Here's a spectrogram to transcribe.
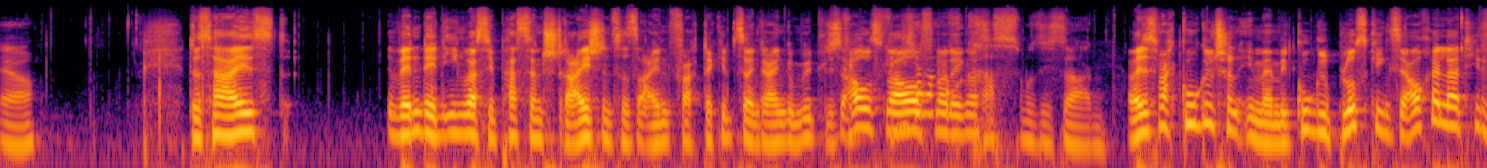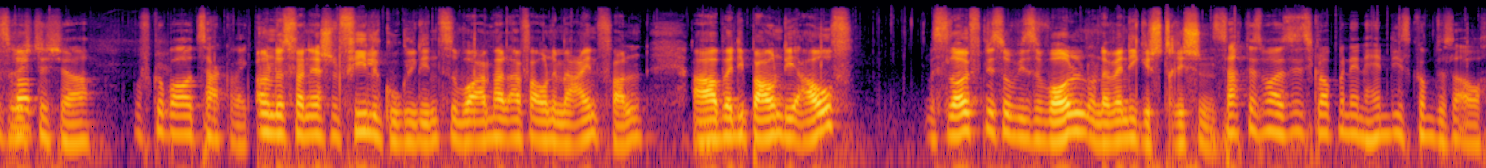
Ja. Das heißt, wenn denen irgendwas nicht passt, dann streichen sie es einfach. Da gibt es dann kein gemütliches Auslaufen oder irgendwas. Krass, muss ich sagen. Aber das macht Google schon immer. Mit Google Plus ging es ja auch relativ Ist flott. richtig, ja. Aufgebaut, zack, weg. Und es waren ja schon viele Google-Dienste, wo einem halt einfach auch nicht mehr einfallen. Aber die bauen die auf. Es läuft nicht so, wie sie wollen, und dann werden die gestrichen. Ich sag das mal, ich glaube, mit den Handys kommt das auch.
